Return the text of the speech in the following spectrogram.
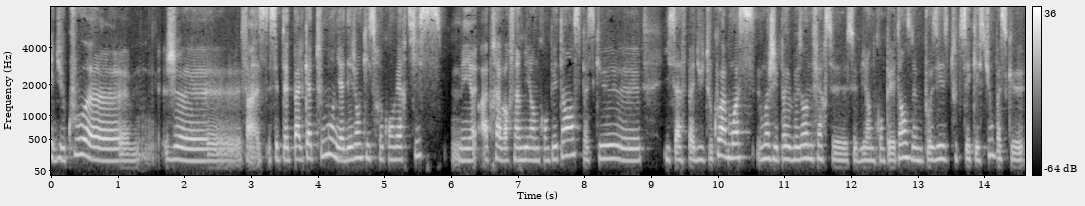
et du coup, euh, je, enfin, c'est peut-être pas le cas de tout le monde. Il y a des gens qui se reconvertissent, mais après avoir fait un bilan de compétences, parce que euh, ils savent pas du tout quoi. Moi, moi, j'ai pas eu besoin de faire ce, ce bilan de compétences, de me poser toutes ces questions, parce que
